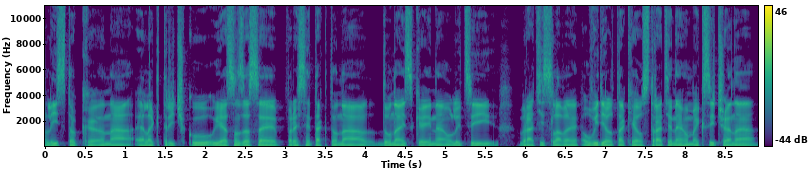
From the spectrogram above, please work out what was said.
lístok na električku. Ja som zase presne takto na Dunajskej na ulici v Bratislave uvidel takého strateného Mexičana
